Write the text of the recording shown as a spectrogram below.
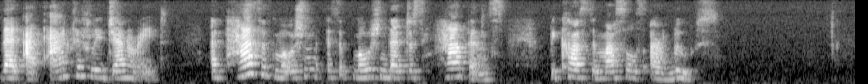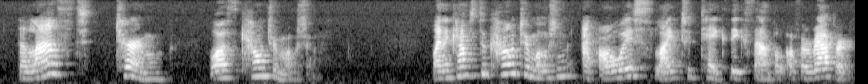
that I actively generate. A passive motion is a motion that just happens because the muscles are loose. The last term was counter motion. When it comes to counter motion, I always like to take the example of a rapper.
